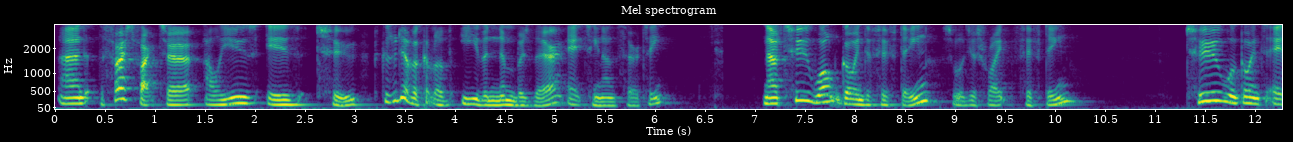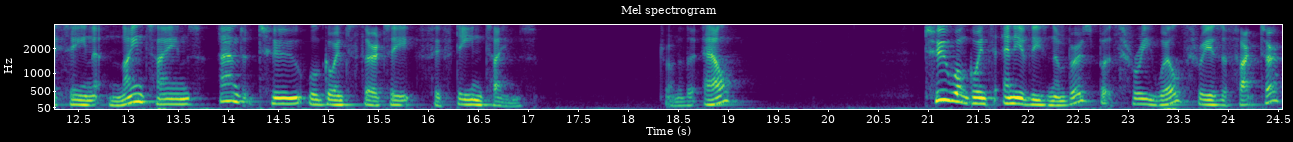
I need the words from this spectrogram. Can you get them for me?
And the first factor I'll use is 2, because we do have a couple of even numbers there, 18 and 30. Now 2 won't go into 15, so we'll just write 15. 2 will go into 18 9 times, and 2 will go into 30 15 times. Draw another L. 2 won't go into any of these numbers, but 3 will. 3 is a factor.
